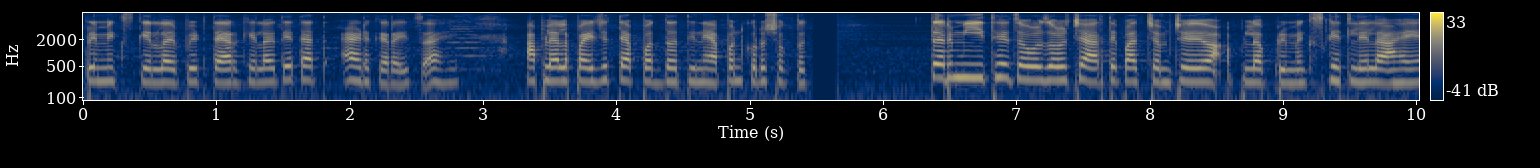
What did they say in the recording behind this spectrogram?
प्रीमिक्स केलं आहे पीठ तयार केलं आहे ते त्यात ॲड करायचं आहे. आपल्याला पाहिजे त्या पद्धतीने आपण करू शकतो. तर मी इथे जवळजवळ चार ते पाच चमचे आपलं प्रिमिक्स घेतलेलं आहे.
